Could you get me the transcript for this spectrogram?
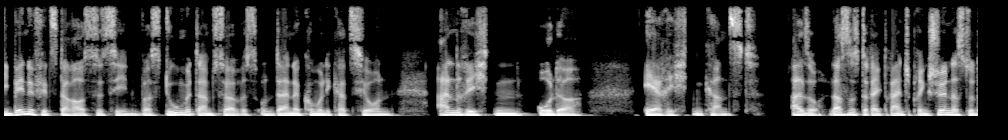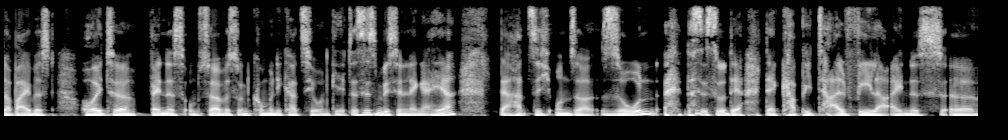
die Benefits daraus zu ziehen, was du mit deinem Service und deiner Kommunikation anrichten oder errichten kannst. Also, lass uns direkt reinspringen. Schön, dass du dabei bist heute, wenn es um Service und Kommunikation geht. Es ist ein bisschen länger her. Da hat sich unser Sohn, das ist so der der Kapitalfehler eines äh,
